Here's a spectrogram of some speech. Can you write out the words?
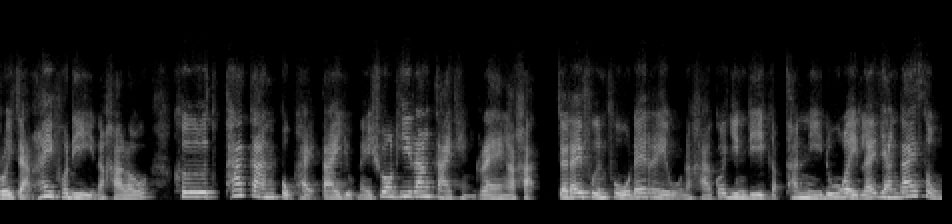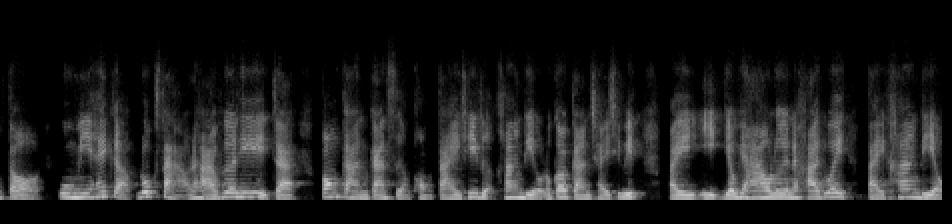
บริจาคให้พอดีนะคะแล้วคือถ้าการปลูกถ่ายไตอยู่ในช่วงที่ร่างกายแข็งแรงอะค่ะ จะได้ฟื้นฟูได้เร็วนะคะ ก็ยินดีกับท่านนี้ด้วย และยังได้ส่งต่ออูมิให้กับลูกสาวนะคะ เพื่อที่จะป้องกันการเสื่อมของไตที่เหลือข้างเดียว แล้วก็การใช้ชีวิตไปอีกยาวๆเลยนะคะ ด้วยไตข้างเดียว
